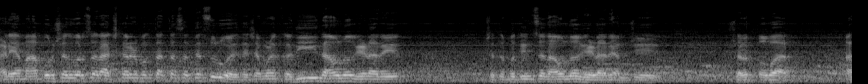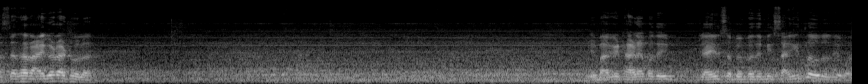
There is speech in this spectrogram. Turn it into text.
आणि या महापुरुषांवरचं राजकारण फक्त आता सध्या सुरू आहे. त्याच्यामुळे कधीही नाव न घेणारे छत्रपतींचं नाव न घेणारे आमचे शरद पवार. आज त्यांना रायगड आठवला. मी मागे ठाण्यामध्ये जाहीर सभेमध्ये मी सांगितलं होतं तेव्हा.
